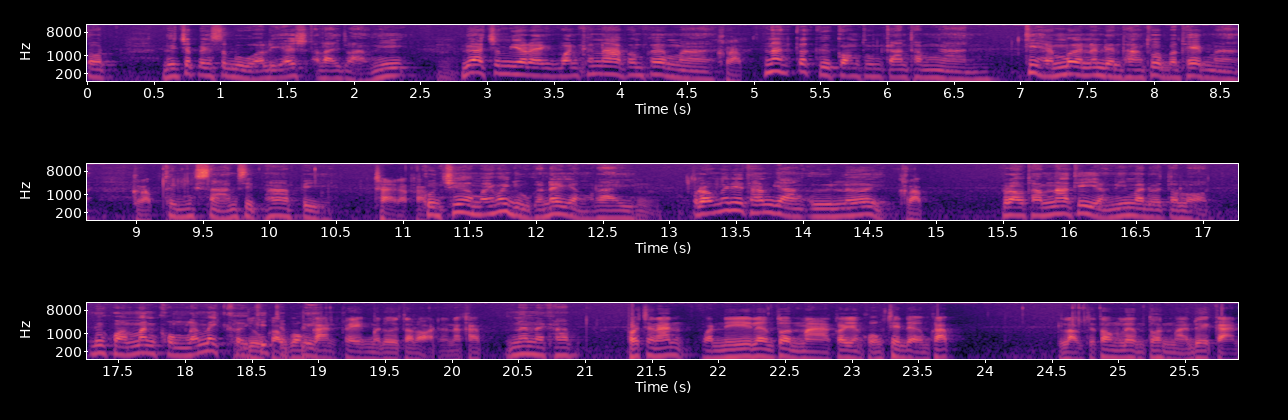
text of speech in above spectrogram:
สด หรือจะเป็นสบู่อารีเอชอะไรเหล่านี้ หรืออาจจะมีอะไรวันข้างหน้าเพิ่มเพิ่มๆมา ครับ นั่นก็คือกองทุนการทำงาน ที่แฮมเมอร์นั้นเดินทางทั่วประเทศมาครับถึง 35 ปี ใช่แล้วครับ คุณเชื่อไหมว่าอยู่กันได้อย่างไร เราไม่ได้ทำอย่างอื่นเลยครับ เราทำหน้าที่อย่างนี้มาโดยตลอด ด้วยความมั่นคงและไม่เคยอยู่คิดกับจะวงเปลี่ยกานรเพลงมาโดยตลอดนะครับนั่นนะครับ เพราะฉะนั้นวันนี้เริ่มต้นมาก็ยังคงเช่นเดิมครับ เราจะต้องเริ่มต้นมาด้วยการ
